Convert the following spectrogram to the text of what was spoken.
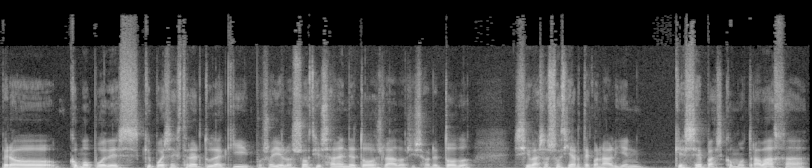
Pero ¿cómo puedes, qué puedes extraer tú de aquí? Pues oye, los socios salen de todos lados y sobre todo si vas a asociarte con alguien que sepas cómo trabaja,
